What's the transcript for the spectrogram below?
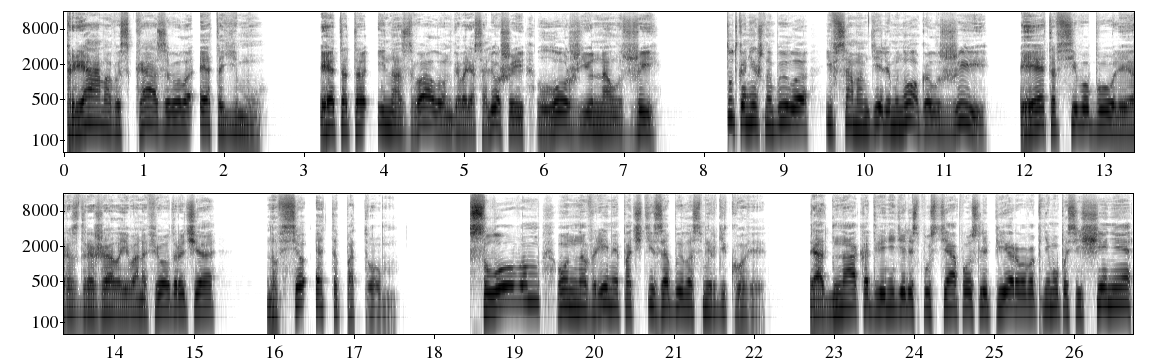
прямо высказывала это ему. Это-то и назвал он, говоря с Алешей, ложью на лжи. Тут, конечно, было и в самом деле много лжи, и это всего более раздражало Ивана Федоровича, но все это потом. Словом, он на время почти забыл о Смердякове. И однако две недели спустя после первого к нему посещения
